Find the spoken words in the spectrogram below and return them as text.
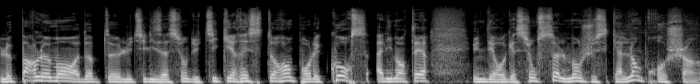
le Parlement adopte l'utilisation du ticket restaurant pour les courses alimentaires. Une dérogation seulement jusqu'à l'an prochain.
